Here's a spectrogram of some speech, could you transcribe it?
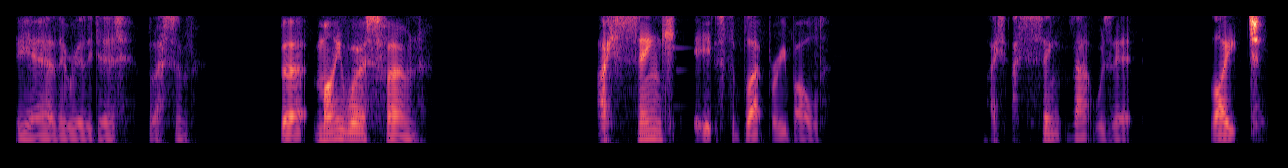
they? Yeah, they really did. Bless them. But my worst phone, I think it's the BlackBerry Bold. I I think that was it. Like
